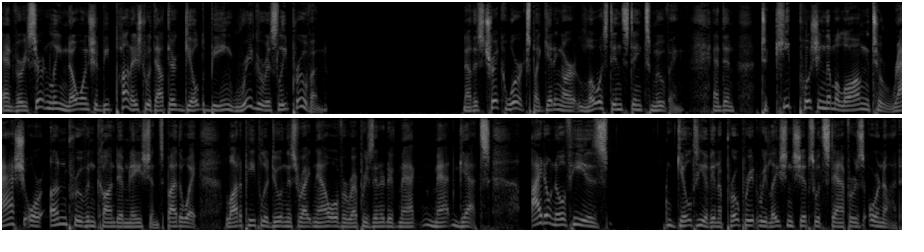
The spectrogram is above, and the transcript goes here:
And very certainly no one should be punished without their guilt being rigorously proven. Now, this trick works by getting our lowest instincts moving and then to keep pushing them along to rash or unproven condemnations. By the way, a lot of people are doing this right now over Representative Matt, Matt Gaetz. I don't know if he is guilty of inappropriate relationships with staffers or not.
